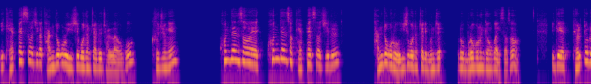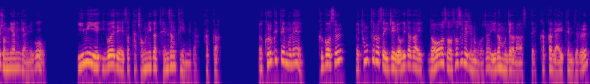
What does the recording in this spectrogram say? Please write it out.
이 개패서지가 단독으로 25점짜리로 잘 나오고 그 중에 콘덴서의 콘덴서 개패서지를 단독으로 25점짜리 문제로 물어보는 경우가 있어서 이게 별도로 정리하는 게 아니고 이미 이거에 대해서 다 정리가 된 상태입니다. 각각. 어, 그렇기 때문에 그것을 통틀어서 이제 여기다가 넣어서 서술해 주는 거죠. 이런 문제가 나왔을 때 각각의 아이템들을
